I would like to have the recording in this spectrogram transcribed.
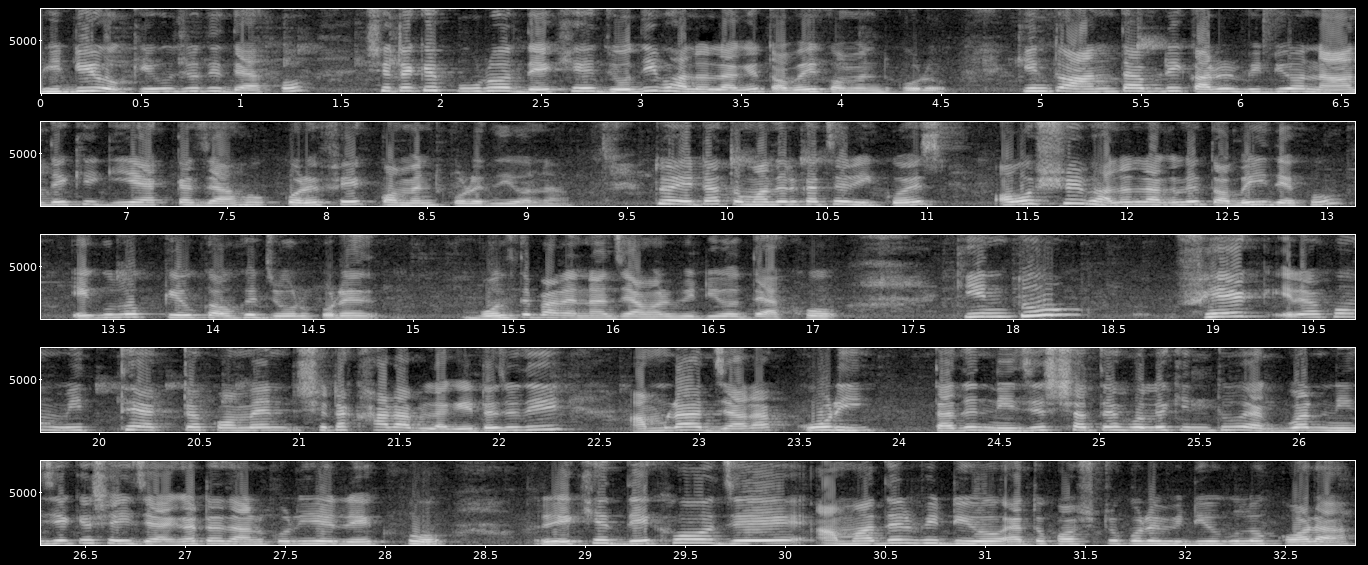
ভিডিও কেউ যদি দেখো, সেটাকে পুরো দেখে যদি ভালো লাগে তবেই কমেন্ট করো। কিন্তু আনতাবড়ি কারোর ভিডিও না দেখে গিয়ে একটা যা হোক করে ফেক কমেন্ট করে দিও না। তো এটা তোমাদের কাছে রিকোয়েস্ট অবশ্যই ভালো লাগলে তবেই দেখো। এগুলো কেউ কাউকে জোর করে বলতে পারে না যে আমার ভিডিও দেখো। কিন্তু ফেক এরকম মিথ্যে একটা কমেন্ট সেটা খারাপ লাগে। এটা যদি আমরা যারা করি, তাদের নিজের সাথে হলে কিন্তু একবার নিজেকে সেই জায়গাটা দাঁড় করিয়ে রেখো। রেখে দেখো যে আমাদের ভিডিও, এত কষ্ট করে ভিডিওগুলো করা,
